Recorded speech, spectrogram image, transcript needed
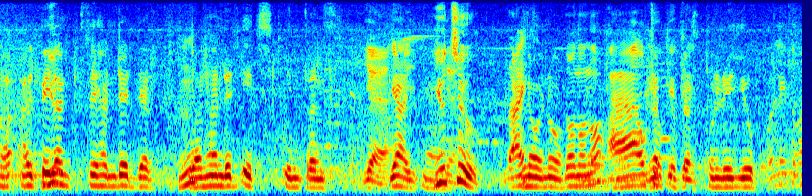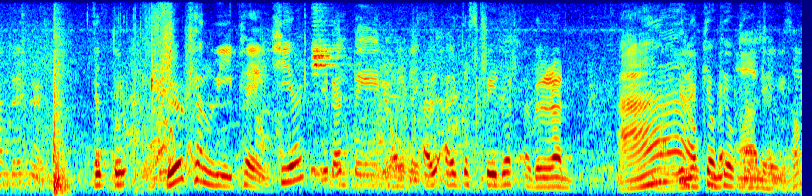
Uh, I'll pay them 300 there. Hmm? 100 each entrance. Yeah 야 유튜브 right? No, no. no no no 아 오케이 Not 오케이 오케이 entrance, Only you. Only 200 To- to- Where can we pay? Here? You can pay I'll, I'll just pay there. I will run. 아, you 오케이 오케이 오케이. 아, 오케이. 저기서?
